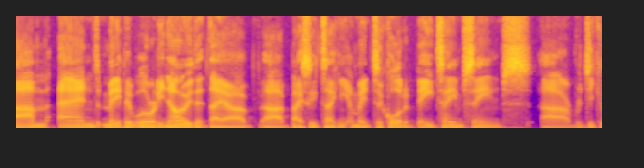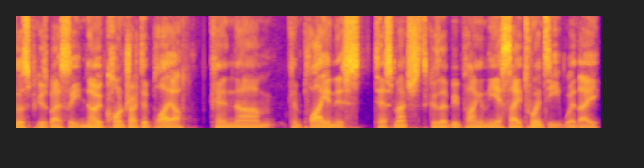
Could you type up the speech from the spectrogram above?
Um, and many people already know that they are uh, basically taking. I mean, to call it a B team seems uh, ridiculous because basically no contracted player can um, can play in this Test match because they'd be playing in the SA Twenty where they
